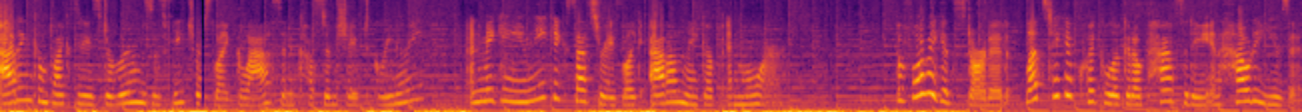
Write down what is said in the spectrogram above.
adding complexities to rooms with features like glass and custom shaped greenery, and making unique accessories like add-on makeup and more. Before we get started, let's take a quick look at opacity and how to use it.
